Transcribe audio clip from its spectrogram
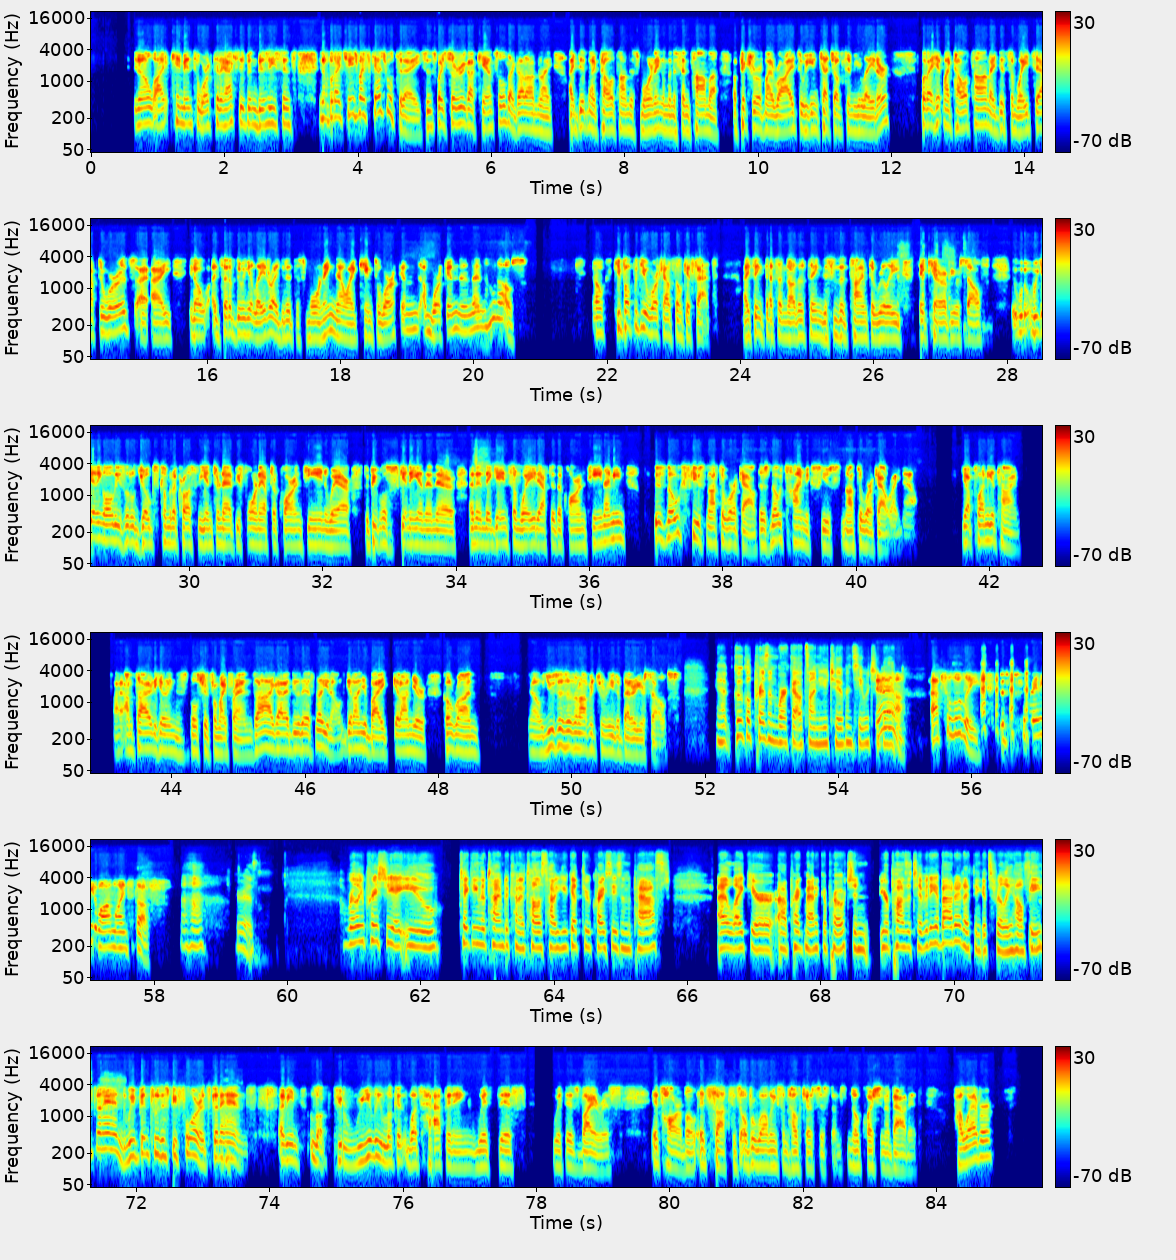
You know, I came into work today. I actually been busy since, you know, but I changed my schedule today. Since my surgery got canceled, I got on my, I did my Peloton this morning. I'm going to send Tom a, a picture of my ride so he can catch up to me later but I hit my Peloton. I did some weights afterwards. I, I, you know, instead of doing it later, I did it this morning. Now I came to work and I'm working, and then who knows? You know, keep up with your workouts. Don't get fat. I think that's another thing. This is a time to really take care of yourself. We're getting all these little jokes coming across the internet before and after quarantine, where the people are skinny and then they're and then they gain some weight after the quarantine. I mean, there's no excuse not to work out. There's no time excuse not to work out right now. You have plenty of time. I, am tired of hearing this bullshit from my friends. Oh, I got to do this. No, you don't. Get on your bike. Get on your go run. You know, use this as an opportunity to better yourselves. Yeah, Google prison workouts on YouTube and see what you yeah, get. Yeah, absolutely. There's plenty of online stuff. Uh huh. There is. Really appreciate you taking the time to kind of tell us how you get through crises in the past. I like your uh, pragmatic approach and your positivity about it. I think it's really healthy. It's going to end. We've been through this before. It's going to end. I mean, look, if you really look at what's happening with this with this virus, it's horrible. It sucks. It's overwhelming some healthcare systems. No question about it. However,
